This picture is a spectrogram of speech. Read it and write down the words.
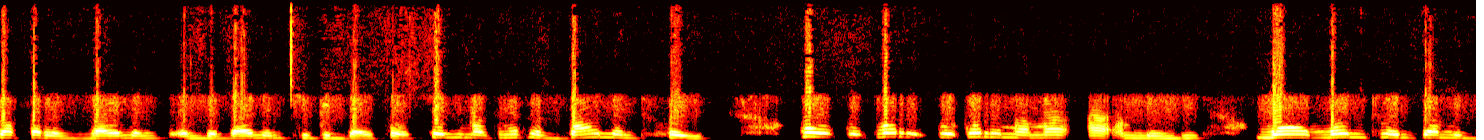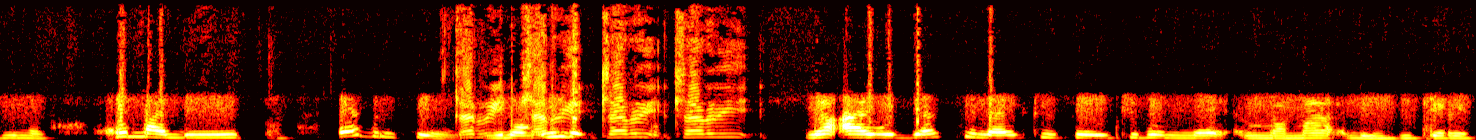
suffered as violence and the violent took it by force. So you must have a violent faith. kore mama mlendi mo mo tsa modimo go na le everything you know no i would just like to say to the mama Lindy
